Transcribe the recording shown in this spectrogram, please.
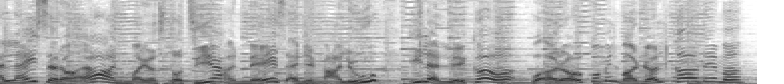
أليس رائعا ما يستطيع الناس أن يفعلوه؟ إلى اللقاء وأراكم المرة القادمة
